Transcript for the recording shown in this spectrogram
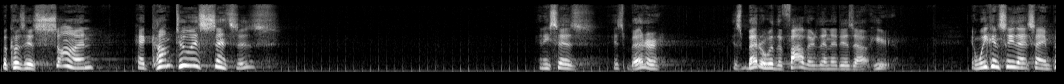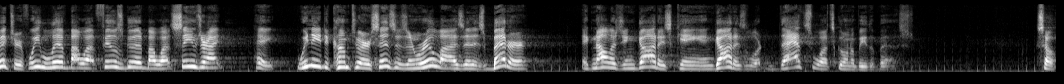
Because his son had come to his senses. And he says, It's better. It's better with the Father than it is out here. And we can see that same picture. If we live by what feels good, by what seems right, hey, we need to come to our senses and realize that it's better acknowledging God is King and God is Lord. That's what's going to be the best. So,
